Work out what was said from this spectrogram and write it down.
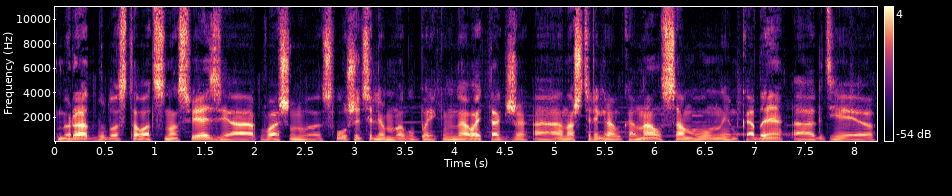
рад буду оставаться на связи, а вашим слушателям могу порекомендовать также а, наш телеграм-канал «Самый умный МКД», а, где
